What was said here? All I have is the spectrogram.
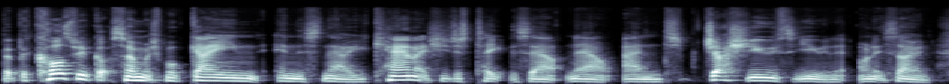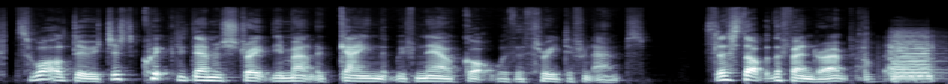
But because we've got so much more gain in this now, you can actually just take this out now and just use the unit on its own. So what I'll do is just quickly demonstrate the amount of gain that we've now got with the three different amps. So let's start with the Fender amp.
